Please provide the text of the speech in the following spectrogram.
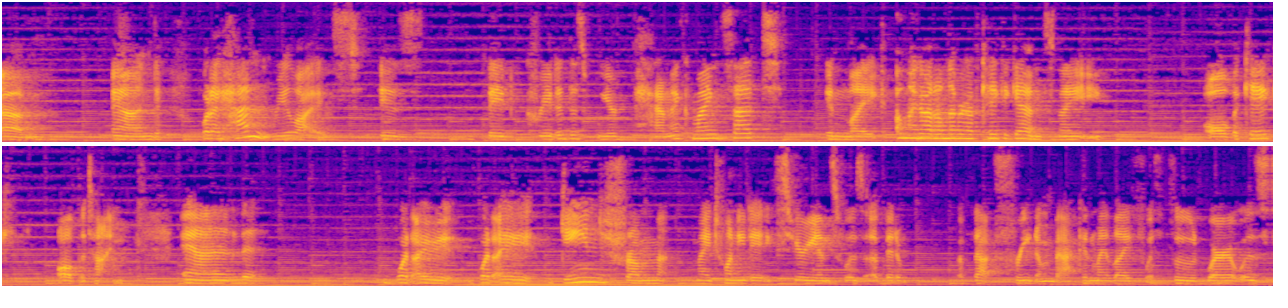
Um, and what I hadn't realized is they'd created this weird panic mindset in like, oh my god, I'll never have cake again. So you eat all the cake all the time. And what I what I gained from my 20 day experience was a bit of, of that freedom back in my life with food, where it was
